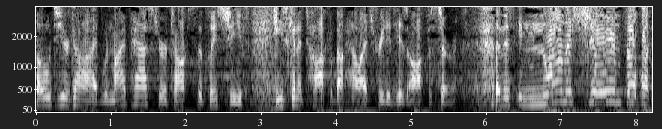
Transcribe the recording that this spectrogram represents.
oh dear God, when my pastor talks to the police chief, he's going to talk about how I treated his officer. And this enormous shame felt like,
